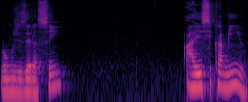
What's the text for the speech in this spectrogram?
vamos dizer assim, a esse caminho.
